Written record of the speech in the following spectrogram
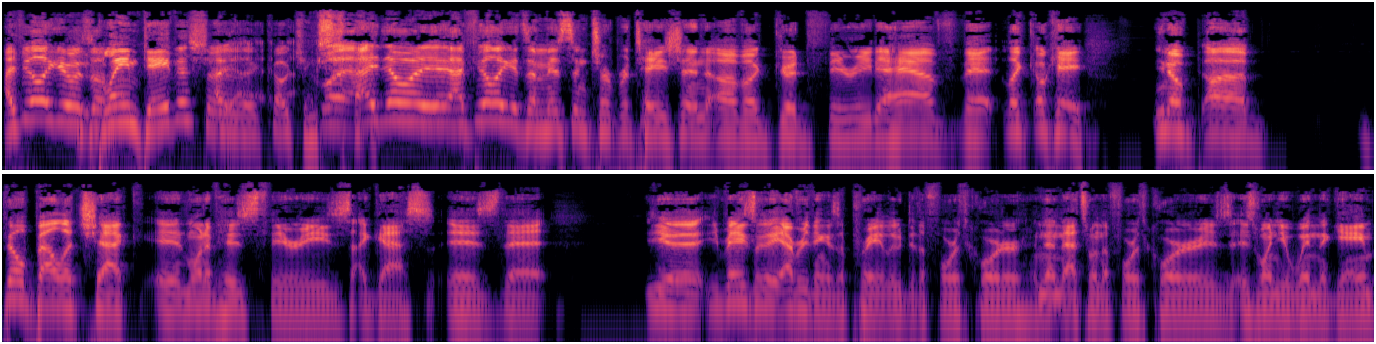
I feel like it was you blame Davis or I, the coaching. Well, I know. I feel like it's a misinterpretation of a good theory to have. That, like, okay, you know, uh, Bill Belichick in one of his theories, I guess, is that you, you basically everything is a prelude to the fourth quarter, and then that's when the fourth quarter is is when you win the game.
